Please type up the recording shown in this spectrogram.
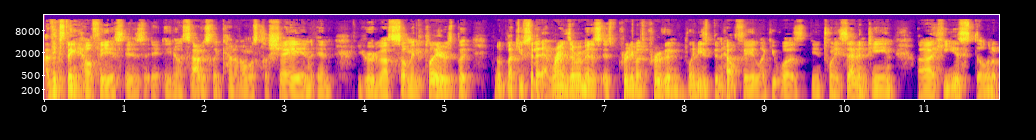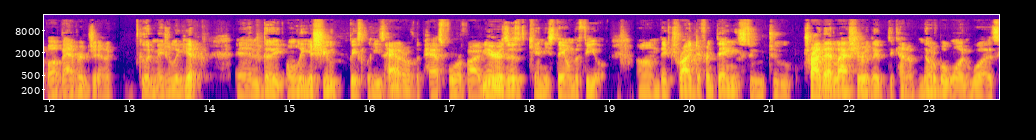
I think staying healthy is, is you know, it's obviously kind of almost cliche, and, and you heard about so many players, but like you said, Ryan Zimmerman is, is pretty much proven when he's been healthy, like he was in 2017, uh, he is still an above average and a good major league hitter. And the only issue basically he's had over the past four or five years is can he stay on the field? Um, they've tried different things to to try that last year. The, the, kind of notable one was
